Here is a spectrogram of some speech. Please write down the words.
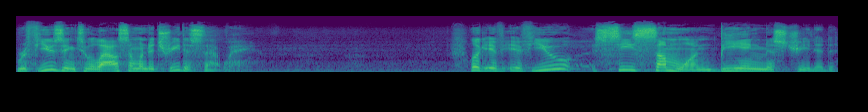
refusing to allow someone to treat us that way. Look, if, if you see someone being mistreated,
